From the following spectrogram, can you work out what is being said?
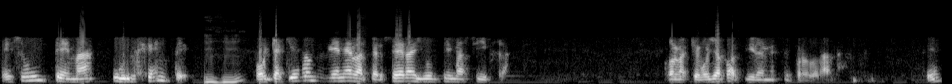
es un tema urgente. Porque aquí es donde viene la tercera y última cifra con la que voy a partir en este programa. ¿sí?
